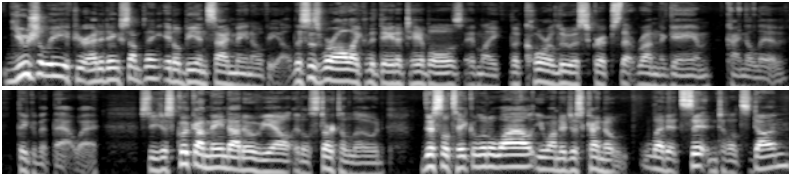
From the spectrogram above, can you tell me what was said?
Usually, if you're editing something, it'll be inside main OVL. This is where all like the data tables and like the core Lua scripts that run the game kind of live. Think of it that way. So you just click on main.ovl, it'll start to load. This will take a little while. You want to just kind of let it sit until it's done.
